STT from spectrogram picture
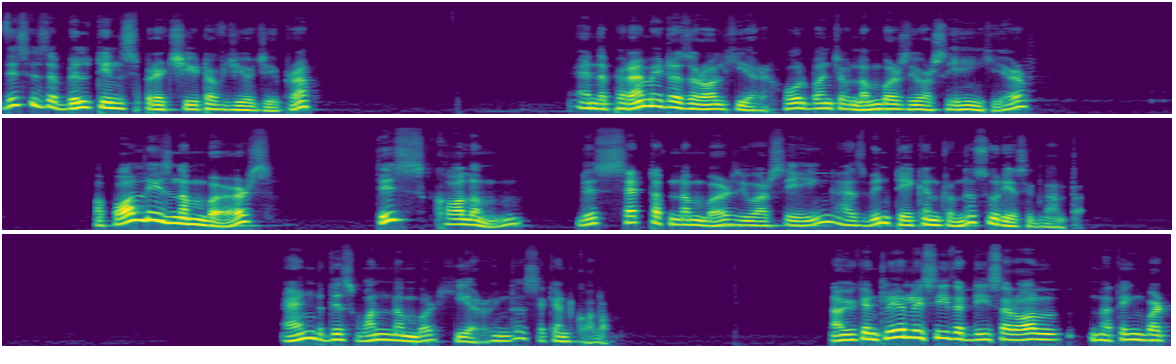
This is a built-in spreadsheet of GeoGebra. And the parameters are all here, whole bunch of numbers you are seeing here. Of all these numbers, this column, this set of numbers you are seeing has been taken from the Surya Siddhanta. And this one number here in the second column. Now you can clearly see that these are all nothing but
